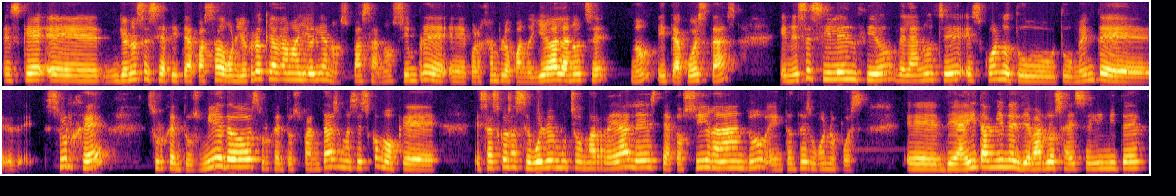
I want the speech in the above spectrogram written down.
Es que eh, yo no sé si a ti te ha pasado, bueno, yo creo que a la mayoría nos pasa, ¿no? Siempre, eh, por ejemplo, cuando llega la noche, ¿no? Y te acuestas, en ese silencio de la noche es cuando tu, tu mente surge, surgen tus miedos, surgen tus fantasmas, es como que esas cosas se vuelven mucho más reales, te atosigan, ¿no? Entonces, bueno, pues eh, de ahí también el llevarlos a ese límite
